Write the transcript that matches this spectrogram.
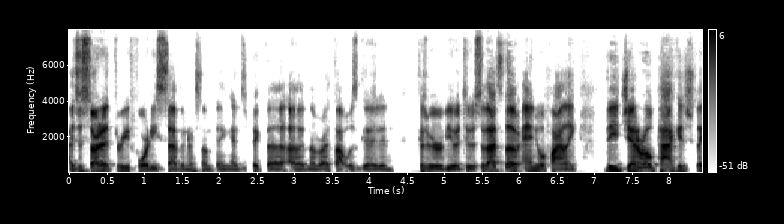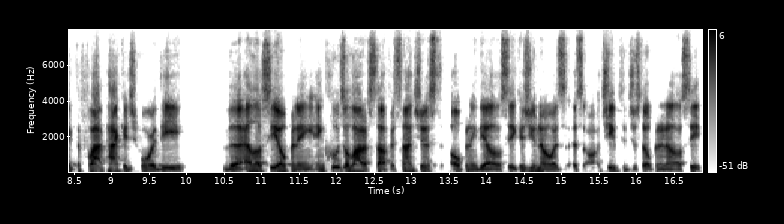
I just started at 347 or something. I just picked a, a number I thought was good, and because we review it too. So that's the annual filing. The general package, like the flat package for the the LLC opening includes a lot of stuff. It's not just opening the LLC because you know it's it's cheap to just open an LLC.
